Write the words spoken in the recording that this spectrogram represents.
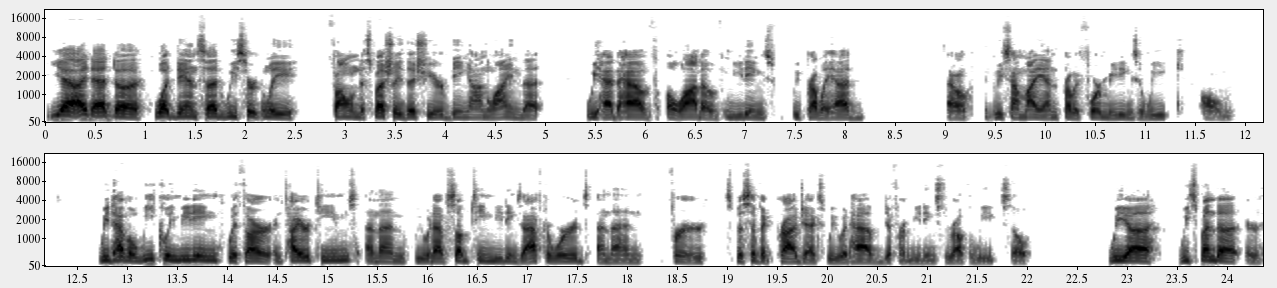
Yeah, I'd add to what Dan said. We certainly found, especially this year being online, that we had to have a lot of meetings. We probably had, I don't know, at least on my end, probably four meetings a week. Um, we'd have a weekly meeting with our entire teams and then we would have sub team meetings afterwards and then for specific projects we would have different meetings throughout the week. So we uh we spend a or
